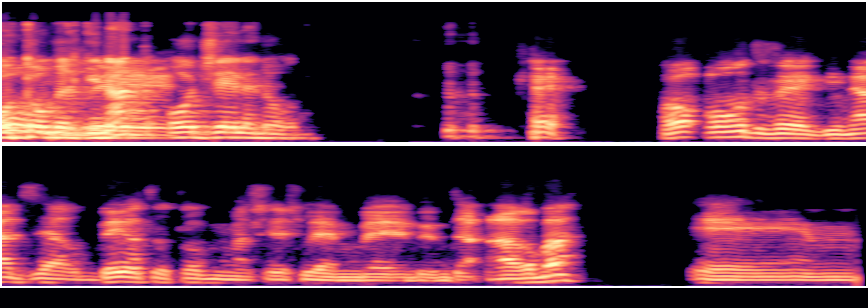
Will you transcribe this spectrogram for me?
או תומר גינת או ג'יילן אורד. כן, אורד וגינת זה הרבה יותר טוב ממה שיש להם אה, בעמדה 4. אמ,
